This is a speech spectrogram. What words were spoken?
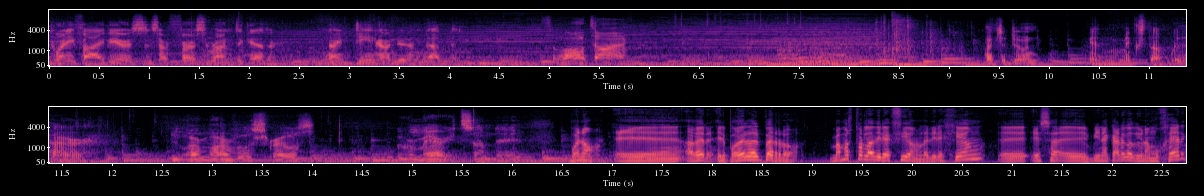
25 years since our first run together. 1900 and nothing. It's a long time. What you doing? Getting mixed up with her. You are marvelous, Rose. We were married someday. Bueno, eh, a ver, el poder del perro. Vamos por la dirección. La dirección eh, eh, viene a cargo de una mujer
